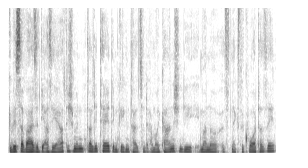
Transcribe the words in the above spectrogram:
gewisser Weise die asiatische Mentalität im Gegenteil zu der amerikanischen, die immer nur das nächste Quarter sehen.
